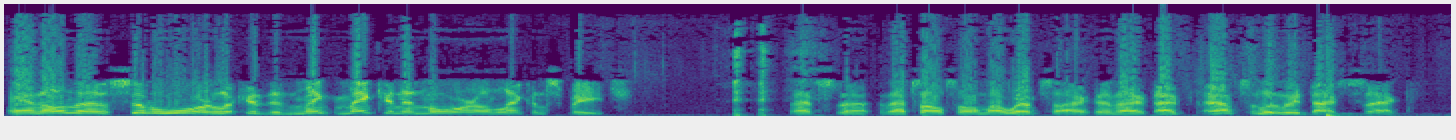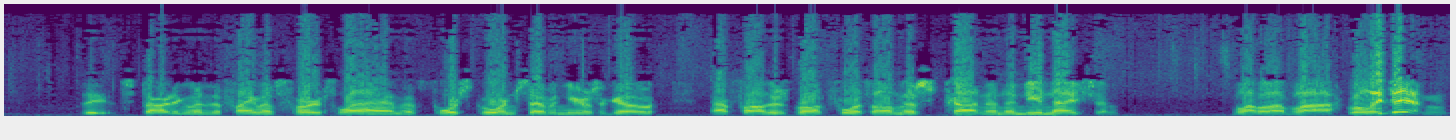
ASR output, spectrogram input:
And on the Civil War, look at the Mencken and Moore on Lincoln's speech. that's uh, that's also on my website, and I, I absolutely dissect the starting with the famous first line of four score and seven years ago. Our fathers brought forth on this continent a new nation. Blah blah blah. Well, they didn't.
